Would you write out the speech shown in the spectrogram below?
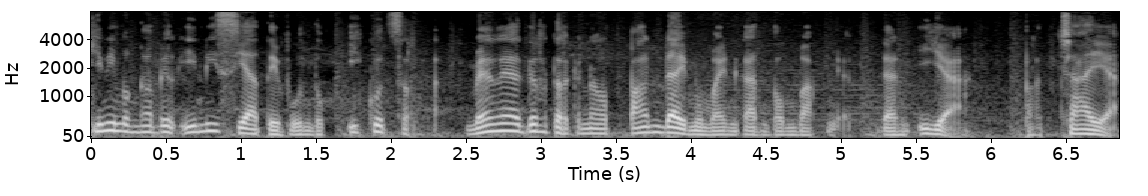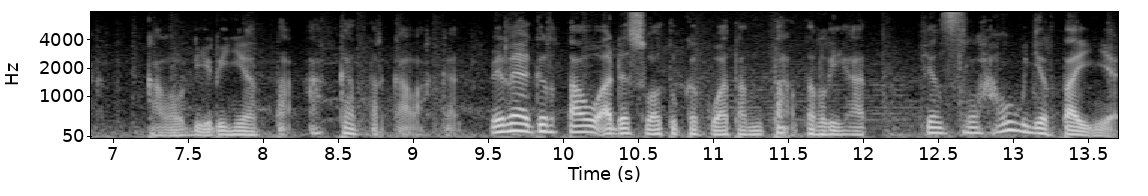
kini mengambil inisiatif untuk ikut serta. Meleager terkenal pandai memainkan tombaknya dan ia percaya kalau dirinya tak akan terkalahkan. Meleager tahu ada suatu kekuatan tak terlihat yang selalu menyertainya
